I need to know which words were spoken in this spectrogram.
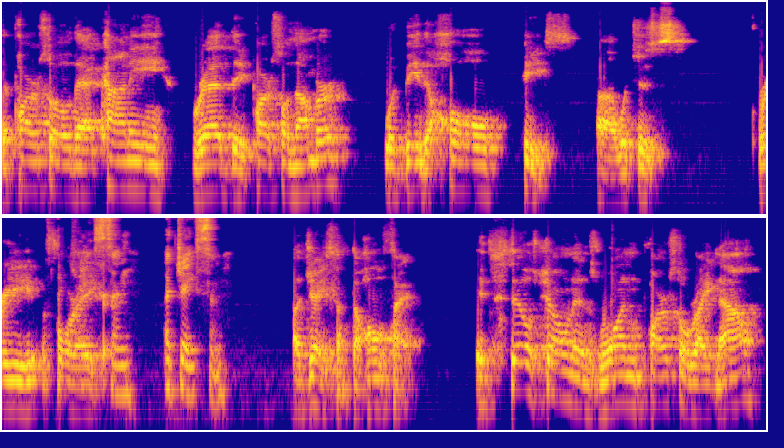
the parcel that Connie read the parcel number would be the whole piece, uh, which is three, four acres. Adjacent, adjacent. Adjacent, the whole thing. It's still shown as one parcel right now,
